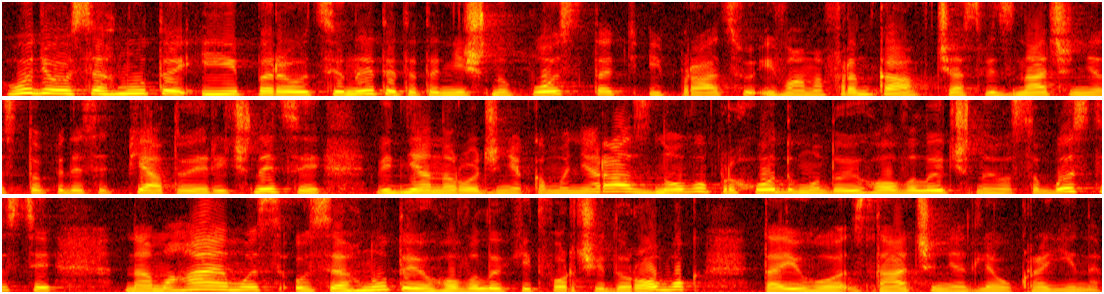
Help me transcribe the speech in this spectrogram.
Годі осягнути і переоцінити титанічну постать і працю Івана Франка. В час відзначення 155-ї річниці від дня народження Каменяра знову приходимо до його величної особистості, намагаємось осягнути його великий творчий доробок та його значення для України.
